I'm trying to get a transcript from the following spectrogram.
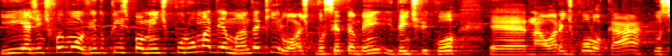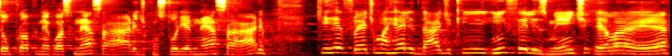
E a gente foi movido principalmente por uma demanda que, lógico, você também identificou é, na hora de colocar o seu próprio negócio nessa área, de consultoria nessa área, que reflete uma realidade que, infelizmente, ela é,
